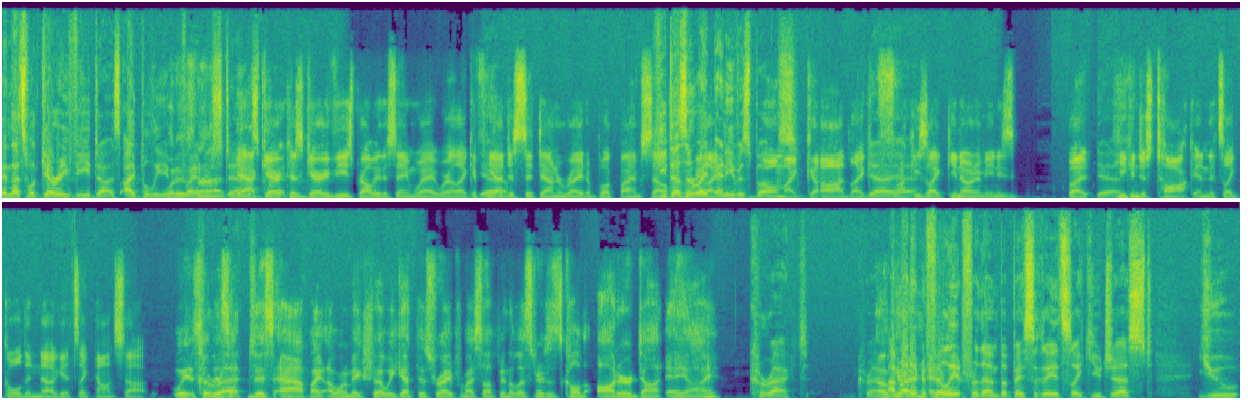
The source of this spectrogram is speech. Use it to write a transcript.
and that's what Gary Vee does, I believe. What if is I that? understand. yeah gary because gary vee's probably the same way where like if he had to sit down and write a book by himself He doesn't write like, any of his oh books. oh my god like Yeah, fuck yeah. he's like you know what i mean he's but Yeah. he can just talk and it's like golden nuggets like nonstop Wait, so this Correct. this app, I, I want to make sure that we get this right for myself and the listeners. It's called Otter.ai. Correct. Correct. I'm not Okay, an and- affiliate for them, but basically it's like you just you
